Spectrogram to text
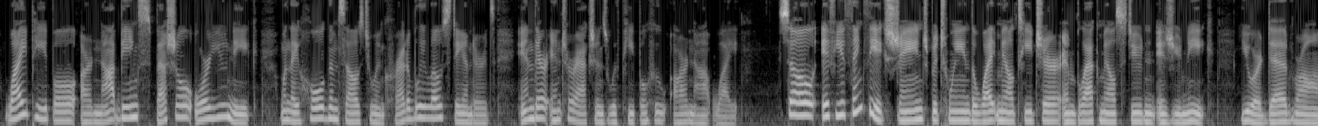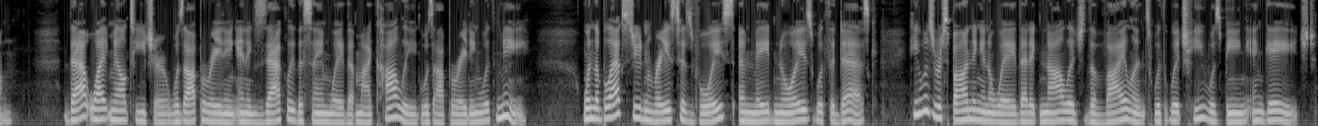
White people are not being special or unique when they hold themselves to incredibly low standards in their interactions with people who are not white. So, if you think the exchange between the white male teacher and black male student is unique, you are dead wrong. That white male teacher was operating in exactly the same way that my colleague was operating with me. When the black student raised his voice and made noise with the desk, he was responding in a way that acknowledged the violence with which he was being engaged.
